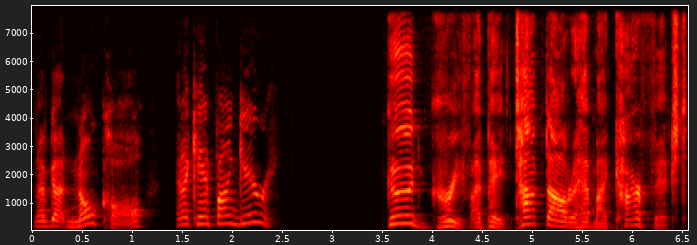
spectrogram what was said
and I've got no call, and I can't find Gary. Good grief, I paid top dollar to have my car fixed,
